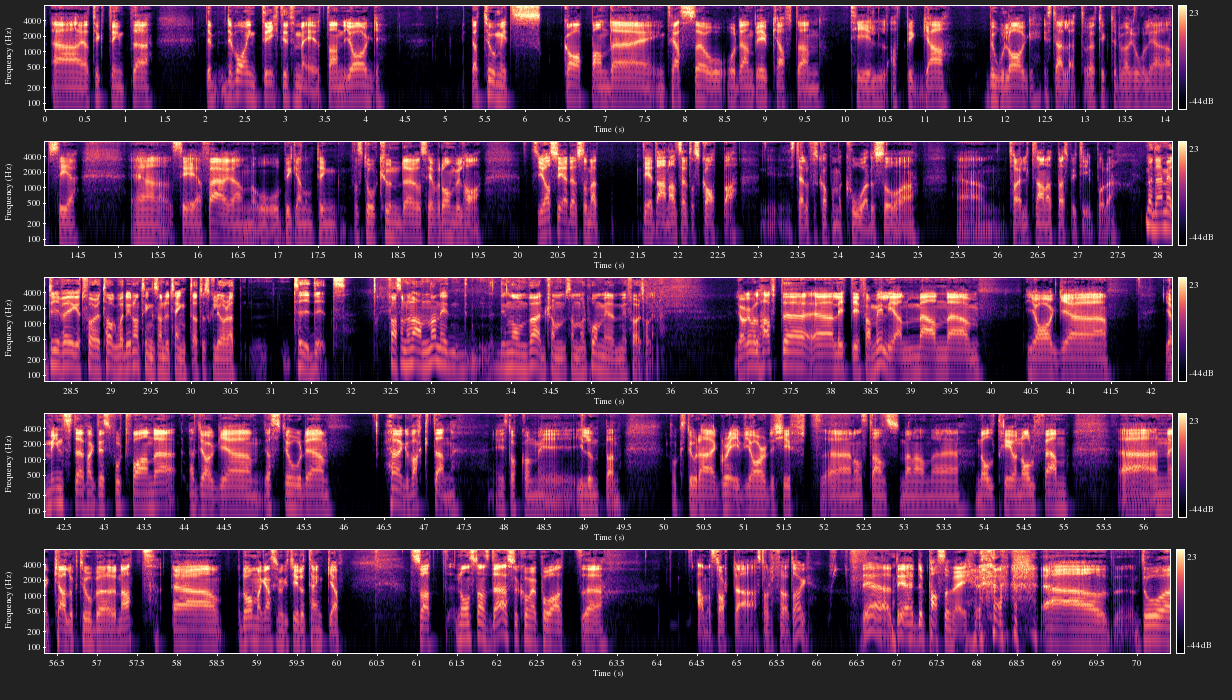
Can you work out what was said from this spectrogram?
Eh, jag tyckte inte, det, det, var inte riktigt för mig utan jag, jag tog mitt skapande intresse och, och den drivkraften till att bygga bolag istället och jag tyckte det var roligare att se, eh, se affären och, och bygga någonting, förstå kunder och se vad de vill ha. Så jag ser det som att det är ett annat sätt att skapa. Istället för att skapa med kod så eh, tar jag lite annat perspektiv på det. Men det här med att driva eget företag, var det någonting som du tänkte att du skulle göra tidigt? Fanns det någon annan i din omvärld som, som höll på med, med företagande? Jag har väl haft det eh, lite i familjen, men eh, jag, eh, jag minns det faktiskt fortfarande att jag, eh, jag stod eh, högvakten i Stockholm i, i lumpen och stod det här graveyard shift eh, någonstans mellan eh, 03 och 05 eh, en kall oktobernatt. Eh, och då har man ganska mycket tid att tänka. Så att någonstans där så kom jag på att eh, starta, starta företag. Det, det, det passar mig. eh, då,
